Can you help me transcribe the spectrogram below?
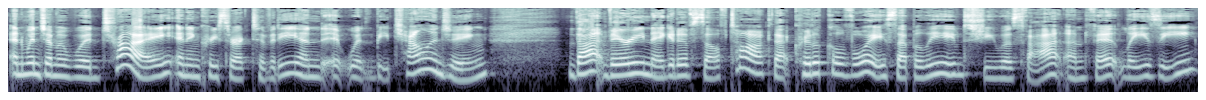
And when Gemma would try and increase her activity and it would be challenging, that very negative self talk, that critical voice that believed she was fat, unfit, lazy,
